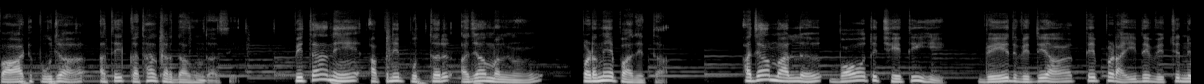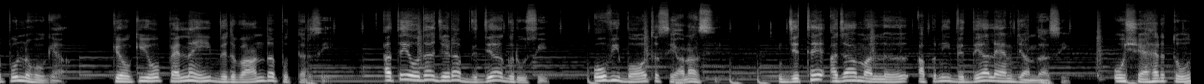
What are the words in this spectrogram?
ਪਾਠ, ਪੂਜਾ ਅਤੇ ਕਥਾ ਕਰਦਾ ਹੁੰਦਾ ਸੀ। ਪਿਤਾ ਨੇ ਆਪਣੇ ਪੁੱਤਰ ਅਜਾਮਲ ਨੂੰ ਪੜ੍ਹਨੇ ਪਾ ਦਿੱਤਾ। ਅਜਾਮਲ ਬਹੁਤ ਛੇਤੀ ਹੀ ਵੇਦ, ਵਿਦਿਆ ਤੇ ਪੜ੍ਹਾਈ ਦੇ ਵਿੱਚ ਨਿਪੁੰਨ ਹੋ ਗਿਆ, ਕਿਉਂਕਿ ਉਹ ਪਹਿਲਾਂ ਹੀ ਵਿਦਵਾਨ ਦਾ ਪੁੱਤਰ ਸੀ ਅਤੇ ਉਹਦਾ ਜਿਹੜਾ ਵਿਦਿਆ ਗੁਰੂ ਸੀ, ਉਹ ਵੀ ਬਹੁਤ ਸਿਆਣਾ ਸੀ। ਜਿੱਥੇ ਅਜਾਮਲ ਆਪਣੀ ਵਿਦਿਆ ਲੈਣ ਜਾਂਦਾ ਸੀ, ਉਹ ਸ਼ਹਿਰ ਤੋਂ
